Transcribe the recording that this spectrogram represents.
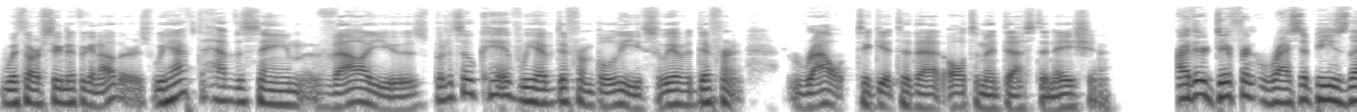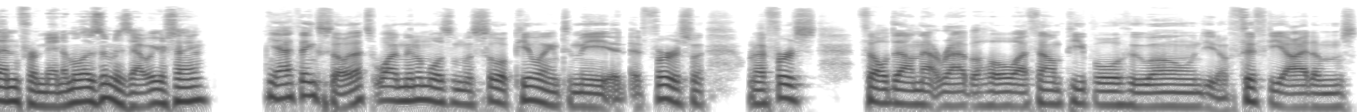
with our significant others. We have to have the same values, but it's okay if we have different beliefs. We have a different route to get to that ultimate destination. Are there different recipes then for minimalism? Is that what you're saying? Yeah, I think so. That's why minimalism was so appealing to me at, at, first. When, when I first fell down that rabbit hole, I found people who owned, you know, 50 items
